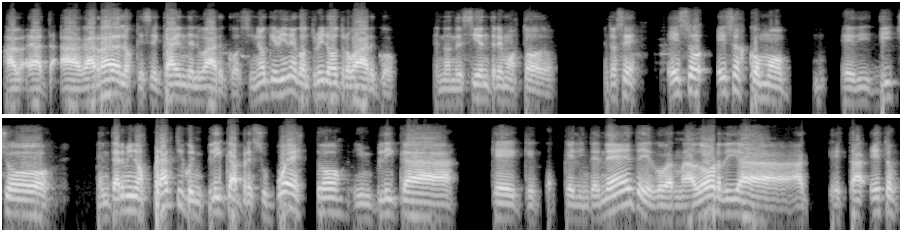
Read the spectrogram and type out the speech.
agarrar a los que se caen del barco, sino que viene a construir otro barco, en donde sí entremos todos. Entonces, eso, eso es como, eh, dicho en términos prácticos, implica presupuesto, implica que, el intendente y el gobernador diga, está, estos,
